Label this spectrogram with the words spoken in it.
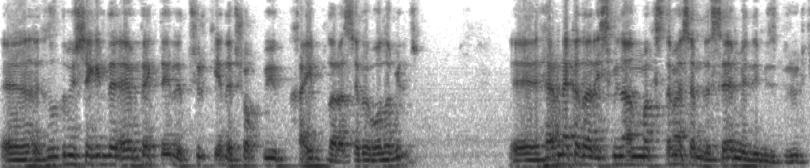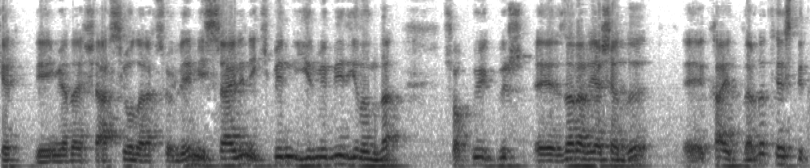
Ee, hızlı bir şekilde enfekteyle Türkiye'de çok büyük kayıplara sebep olabilir. Ee, her ne kadar ismini anmak istemesem de sevmediğimiz bir ülke diyeyim ya da şahsi olarak söyleyeyim. İsrail'in 2021 yılında çok büyük bir e, zarar yaşadığı e, kayıtlarda tespit.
